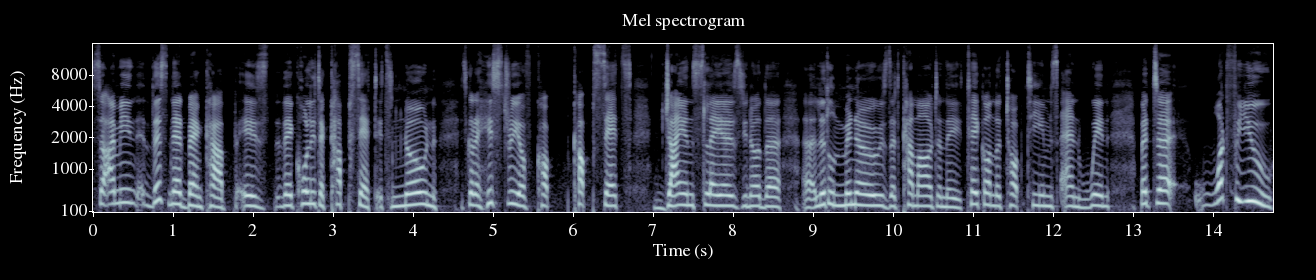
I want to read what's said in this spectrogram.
So, I mean, this Nedbank Cup is, they call it a cup set. It's known, it's got a history of cup cup sets, giant slayers, you know, the uh, little minnows that come out and they take on the top teams and win. But uh, what for you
